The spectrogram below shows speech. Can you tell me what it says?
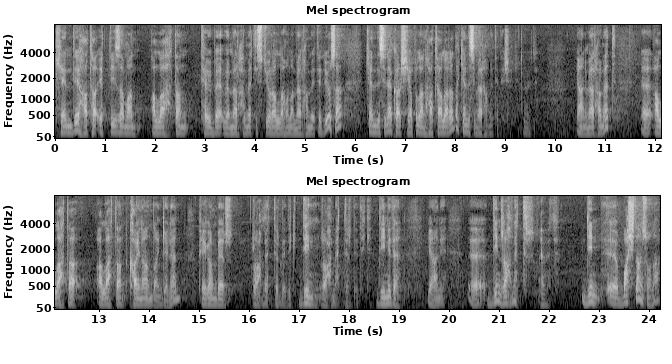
kendi hata ettiği zaman Allah'tan tevbe ve merhamet istiyor, Allah ona merhamet ediyorsa kendisine karşı yapılan hatalara da kendisi merhamet edecek. Evet. Yani merhamet e, Allah'ta Allah'tan kaynağından gelen peygamber rahmettir dedik. Din rahmettir dedik. Dini de yani e, din rahmettir. Evet. Din e, baştan sona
